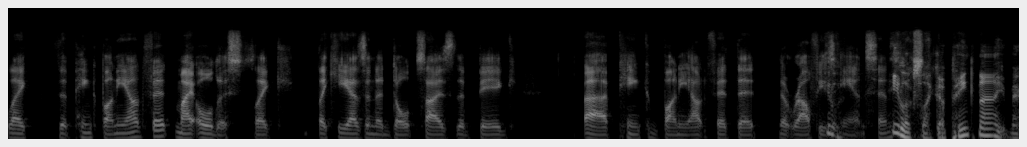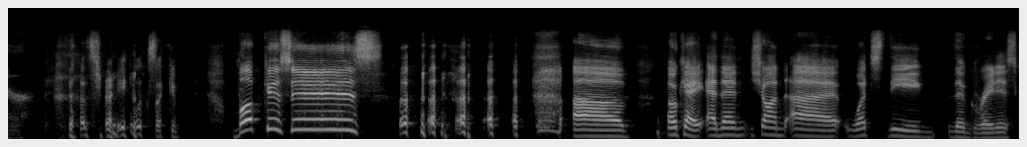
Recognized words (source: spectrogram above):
like the pink bunny outfit. My oldest, like like he has an adult size, the big uh pink bunny outfit that that Ralphie's He- aunt's in. He looks like a pink nightmare. That's right. He looks like a bump kisses. um okay, and then Sean, uh what's the the greatest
